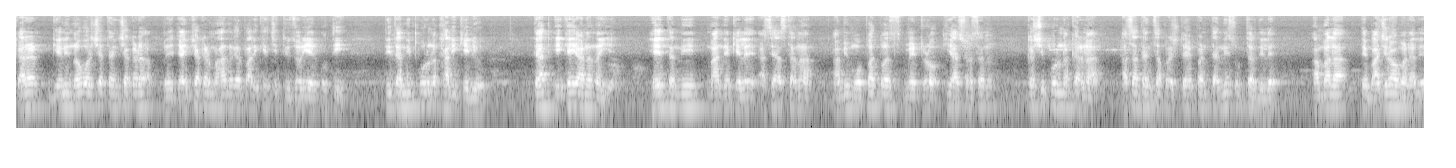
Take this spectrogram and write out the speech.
कारण गेली नऊ वर्ष त्यांच्याकडं म्हणजे ज्यांच्याकडं महानगरपालिकेची तिजोरी होती ती त्यांनी पूर्ण खाली केली होती. त्यात एकही आणं नाहीये. हे त्यांनी मान्य केले. असे असताना आम्ही मोफत बस मेट्रो ही आश्वासन कशी पूर्ण करणार असा त्यांचा प्रश्न आहे. पण त्यांनीच उत्तर दिले. आम्हाला ते बाजीराव म्हणाले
